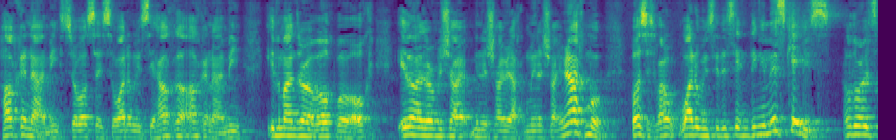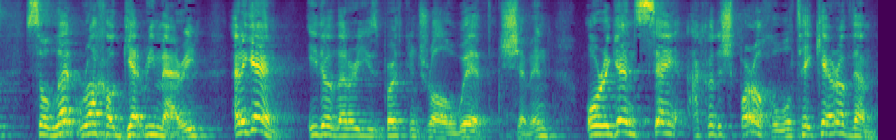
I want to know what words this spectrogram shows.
Hakanami, so I'll say, so why don't we say, Hakanami, why don't we say the same thing in this case? In other words, so let Rachel get remarried, and again, either let her use birth control with Shimon, or again, say, HaKadosh Baruch Hu will take care of them.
